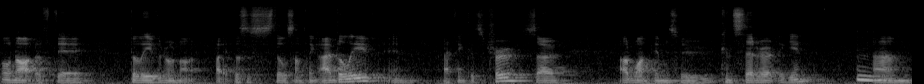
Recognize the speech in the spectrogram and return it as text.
or not if they believe it or not, like, this is still something I believe and I think it's true. So I'd want them to consider it again. Mm. Um,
